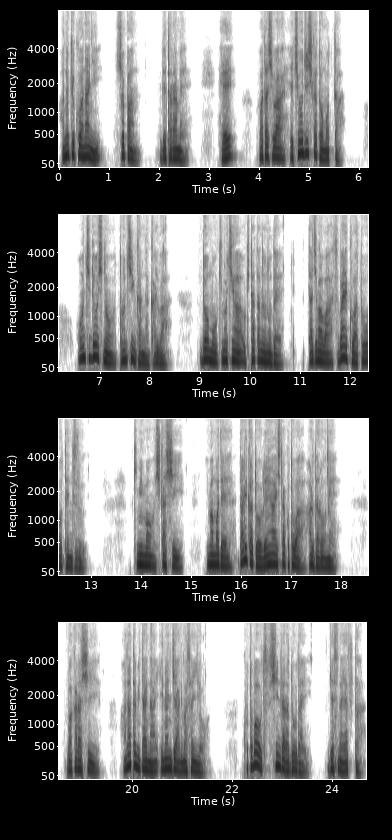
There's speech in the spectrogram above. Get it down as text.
あの曲は何？ショパン、デタラメ。へえ、私は越後寺しかと思った。音痴同士のとんちんかんな会話。どうも気持ちが浮き立たぬので、田島は素早くは戸を転ずる。君もしかし、今まで誰かと恋愛したことはあるだろうね。馬鹿らしい。あなたみたいな異難じゃありませんよ。言葉を慎んだらどうだい。ゲスなやつだ。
